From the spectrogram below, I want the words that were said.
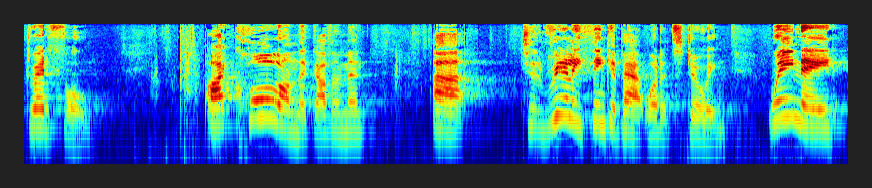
dreadful. I call on the government uh, to really think about what it's doing. We need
